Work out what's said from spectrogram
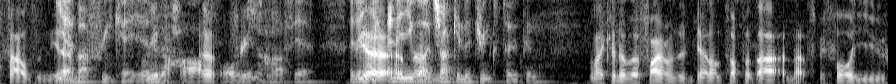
thousand yen. yeah, about three k. Yeah, three and a half. Uh, three and a half. Yeah, and then Yeah, you, and then and you gotta chuck in a drinks token. Like another 500 yen on top of that, and that's before you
